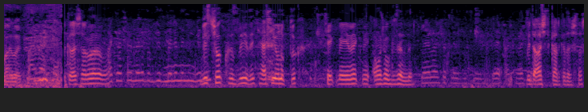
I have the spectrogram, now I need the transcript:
Bay bay. Arkadaşlar merhaba. Arkadaşlar merhaba biz menemeni yedik. Biz çok hızlıydık. Her şeyi unuttuk. Çekme yemek mi? Ama çok güzeldi. Menemen çok lezzetliydi. Arkadaşlar. Bir de açtık arkadaşlar.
